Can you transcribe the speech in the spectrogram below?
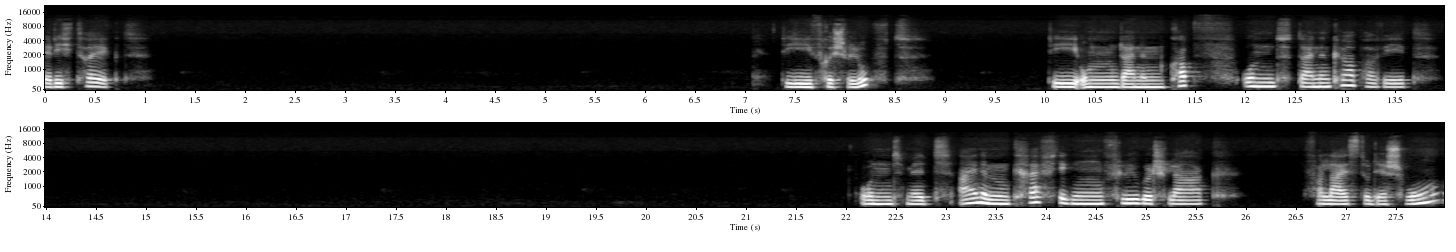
der dich trägt. Die frische Luft, die um deinen Kopf und deinen Körper weht. Und mit einem kräftigen Flügelschlag verleihst du der Schwung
